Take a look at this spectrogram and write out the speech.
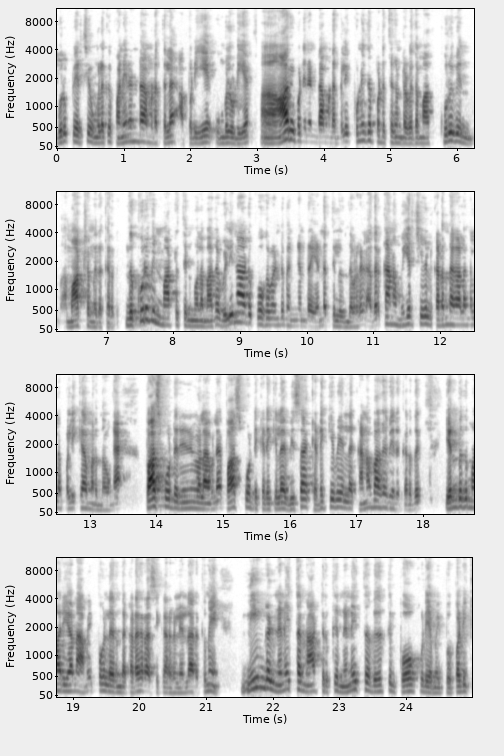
குரு பயிற்சி உங்களுக்கு பன்னிரெண்டாம் இடத்துல அப்படியே உங்களுடைய ஆறு பன்னிரெண்டாம் இடங்களை புனிதப்படுத்துகின்ற விதமாக குருவின் மாற்றம் இருக்கிறது. இந்த குருவின் மாற்றத்தின் மூலமாக வெளிநாடு போக வேண்டும் என்கின்ற எண்ணத்தில் இருந்தவர்கள் அதற்கான முயற்சிகள் கடந்த காலங்களில் பழிக்காமல் இருந்தவங்க பாஸ்போர்ட் நினைவலாவில் பாஸ்போர்ட் கிடைக்கல விசா கிடைக்கவே இல்லை கனவாகவே இருக்கிறது என்பது மாதிரியான அமைப்புகள் இருந்த கடகராசிக்காரர்கள் எல்லாருக்குமே நீங்கள் நினைத்த நாட்டிற்கு நினைத்த விதத்தில் போகக்கூடிய அமைப்பு படிக்க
